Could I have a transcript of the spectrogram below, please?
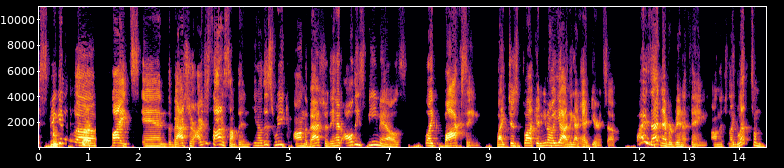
speaking of uh, fights and The Bachelor, I just thought of something. You know, this week on The Bachelor, they had all these females like boxing, like just fucking. You know, yeah, they got headgear and stuff. Why has that never been a thing on the like? Let some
